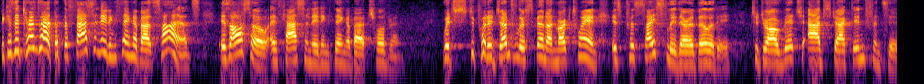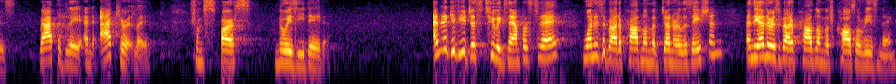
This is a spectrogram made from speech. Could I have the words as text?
Because it turns out that the fascinating thing about science is also a fascinating thing about children, which, to put a gentler spin on Mark Twain, is precisely their ability to draw rich, abstract inferences rapidly and accurately from sparse, noisy data. I'm going to give you just two examples today. One is about a problem of generalization, and the other is about a problem of causal reasoning.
